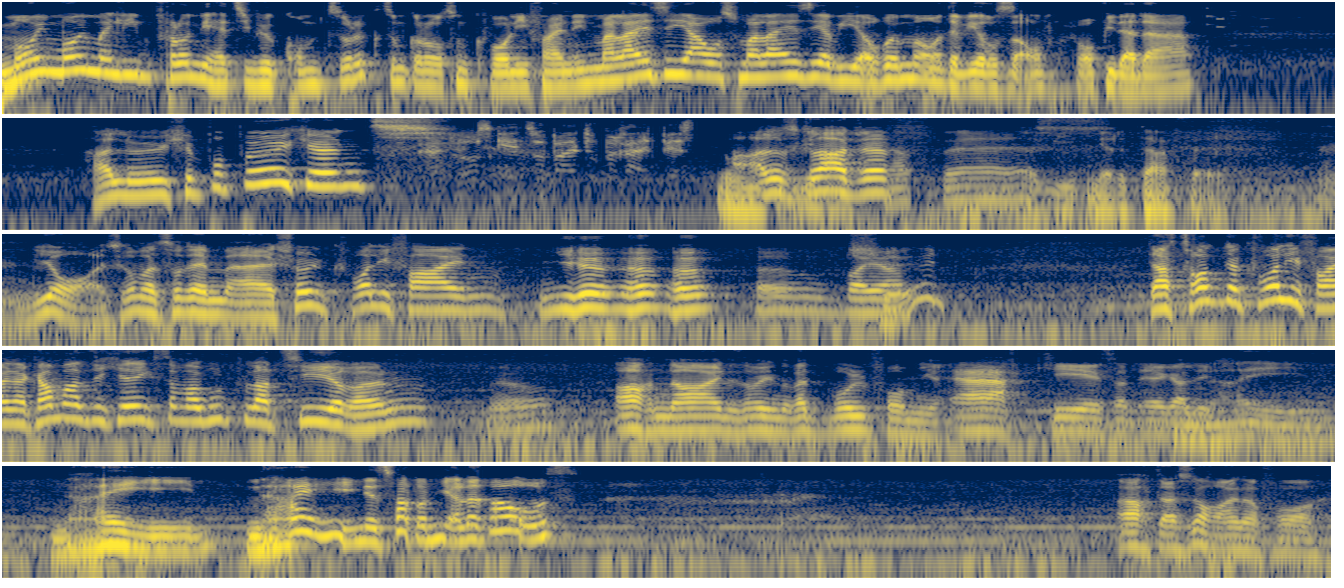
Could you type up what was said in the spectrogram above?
Moin moin meine lieben Freunde, herzlich willkommen zurück zum großen Qualifying in Malaysia, aus Malaysia, wie auch immer, und der Virus ist auch, auch wieder da. Hallöchen, Popöchens. Los geht's, sobald du bereit bist. Und Alles klar, Jeff. Gib mir die Tafel. Ja, jetzt kommen wir zu dem äh, schönen Qualifying. Ja. Schön. Das trockene Qualifying, da kann man sich wenigstens mal gut platzieren. Ja. Ach nein, jetzt habe ich einen Red Bull vor mir. Ach, okay, ist das ärgerlich. Nein, nein, nein, jetzt fahrt doch nicht alle raus. Ach, da ist noch einer vor.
